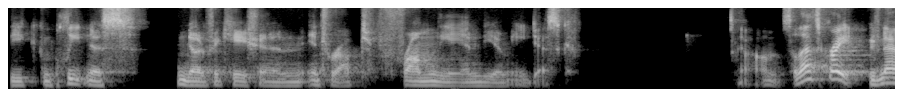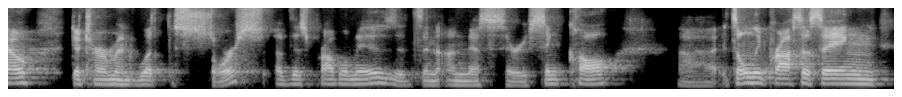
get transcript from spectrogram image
the completeness notification interrupt from the NVMe disk. Um, so that's great. We've now determined what the source of this problem is. It's an unnecessary sync call. Uh, it's only processing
